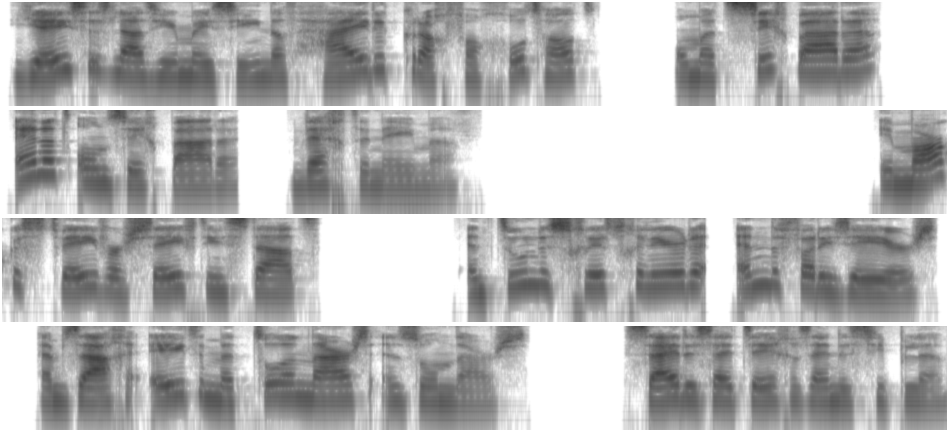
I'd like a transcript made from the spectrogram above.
Jezus laat hiermee zien dat hij de kracht van God had om het zichtbare en het onzichtbare weg te nemen. In Marcus 2, vers 17 staat: En toen de schriftgeleerden en de fariseërs hem zagen eten met tollenaars en zondaars, zeiden zij tegen zijn discipelen:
